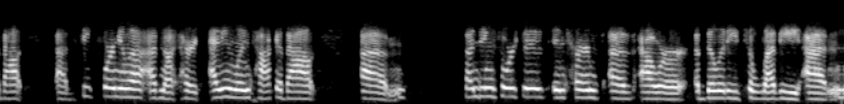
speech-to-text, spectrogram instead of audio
about uh, SEEK formula. I've not heard anyone talk about um, funding sources in terms of our ability to levy, um,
